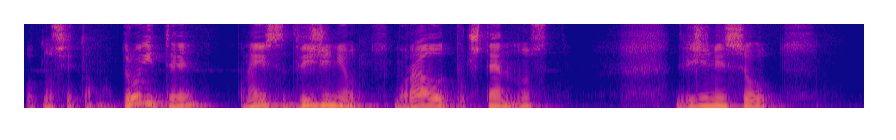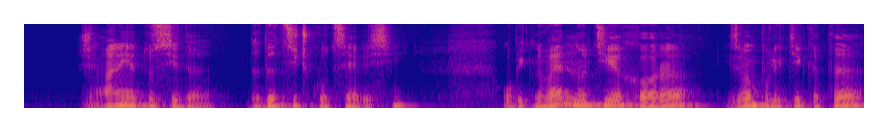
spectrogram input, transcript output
относителна. Другите, понеже са движени от морал, от почтенност, движени са от желанието си да дадат всичко от себе си, обикновенно тия хора извън политиката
